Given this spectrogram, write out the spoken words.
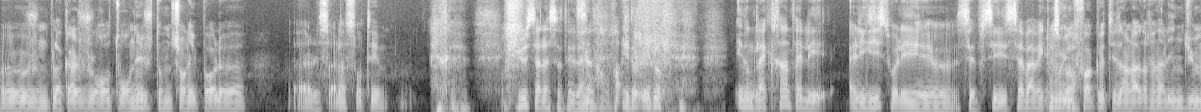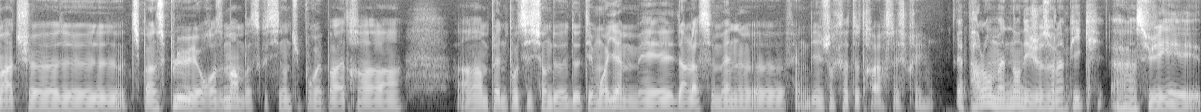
Euh, j'ai une plaquage retourné, je tombe sur l'épaule, euh, elle, elle, a sauté. Juste à la sauter, d'accord. Et donc, et, donc, et donc, la crainte, elle, est, elle existe ou elle est, euh, c'est, ça va avec le sport Une fois que tu es dans l'adrénaline du match, euh, tu penses plus, et heureusement, parce que sinon tu pourrais pas être à en pleine possession de, tes moyens, mais dans la semaine, euh, bien sûr que ça te traverse l'esprit. Parlons maintenant des Jeux Olympiques, un sujet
